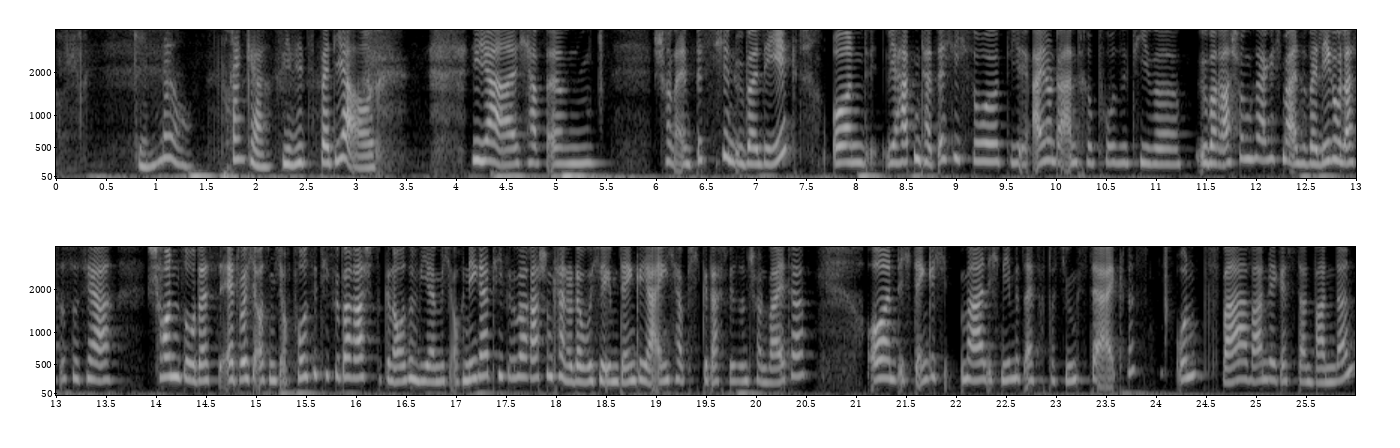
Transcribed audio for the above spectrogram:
Genau. Franka, wie sieht's bei dir aus? Ja, ich habe ähm, schon ein bisschen überlegt und wir hatten tatsächlich so die ein oder andere positive Überraschung, sage ich mal. Also bei Legolas ist es ja schon so, dass er durchaus mich auch positiv überrascht, genauso wie er mich auch negativ überraschen kann oder wo ich mir eben denke, ja, eigentlich habe ich gedacht, wir sind schon weiter. Und ich denke mal, ich nehme jetzt einfach das jüngste Ereignis. Und zwar waren wir gestern wandern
